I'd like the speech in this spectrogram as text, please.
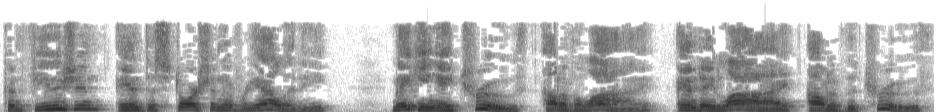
Confusion and distortion of reality, making a truth out of a lie and a lie out of the truth,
